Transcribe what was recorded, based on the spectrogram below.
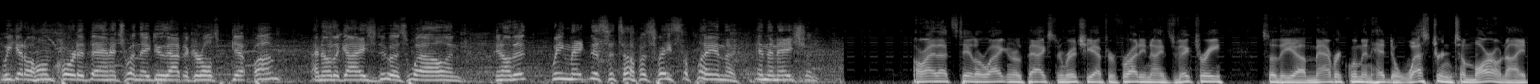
we get a home court advantage when they do that. The girls get pumped. I know the guys do as well, and you know that we make this the toughest place to play in the in the nation. All right, that's Taylor Wagner with Paxton Ritchie after Friday night's victory. So the uh, Maverick women head to Western tomorrow night.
